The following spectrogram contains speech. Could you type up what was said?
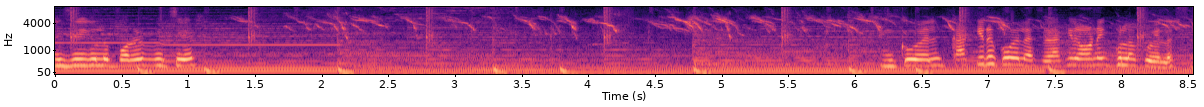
এই যে এগুলো পরের বিচের কোয়েল, কাকিরও কোয়েল আছে, কাকির অনেকগুলা কোয়েল আছে।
